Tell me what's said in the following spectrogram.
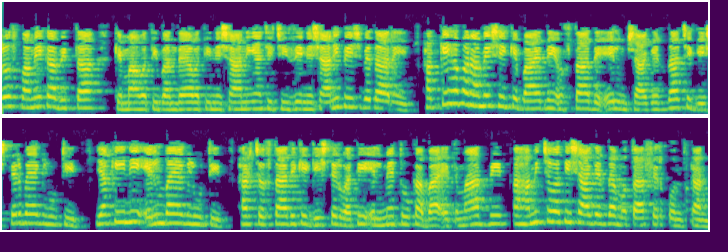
درست پمی کا بیتا کہ ماں وتی بندیا وتی نشانیاں چی چیزیں نشانی پیش بداریں حقی خبر ہمیشہ کے بعد استاد علم شاگردہ چی گیشتر بیگ لوٹید یقینی علم بیگ لوٹید ہر چستاد کے گیشتر وتی علم تو کا با اعتماد بیت ہمی چوتی شاگردہ متاثر کند کند۔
